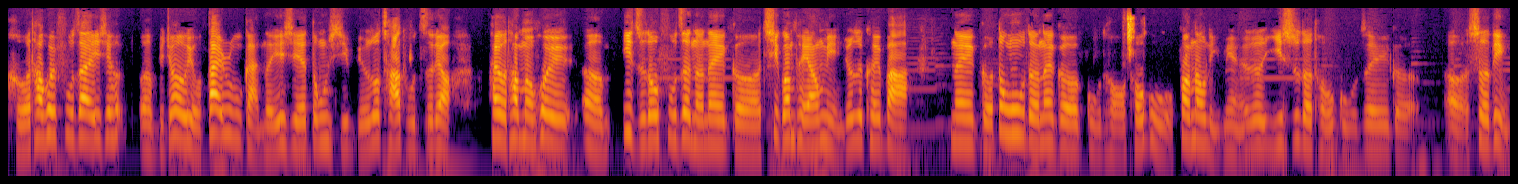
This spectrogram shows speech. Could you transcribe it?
盒，它会附在一些呃比较有代入感的一些东西，比如说插图资料，还有他们会呃一直都附赠的那个器官培养皿，就是可以把那个动物的那个骨头头骨放到里面，就是遗失的头骨这一个呃设定。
